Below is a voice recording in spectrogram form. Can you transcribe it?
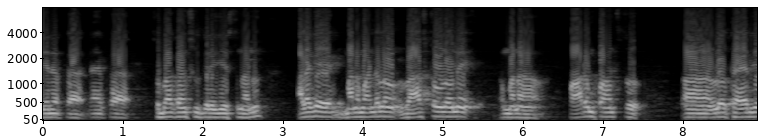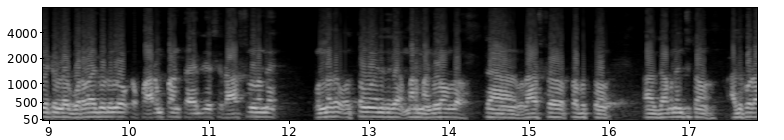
నేను యొక్క నా యొక్క శుభాకాంక్షలు తెలియజేస్తున్నాను. అలాగే మన మండలం రాష్ట్రంలోనే మన ఫారం పాండ్స్లో తయారు చేయడంలో గురవాగూడలో ఒక ఫారం పాండ్ తయారు చేసి రాష్ట్రంలోనే ఉన్నత ఉత్తమమైనదిగా మన మండలంలో రాష్ట్ర ప్రభుత్వం గమనించడం అది కూడా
